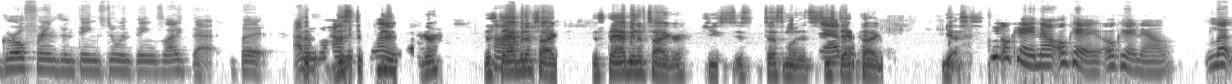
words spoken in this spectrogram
girlfriends and things doing things like that. But I don't know how the many stabbing guns. of Tyga. The Huh? stabbing of Tyga. The stabbing of Tyga. She's just testimony that she stabbed Tyga. Yes. See, Okay, now, okay, okay, now let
